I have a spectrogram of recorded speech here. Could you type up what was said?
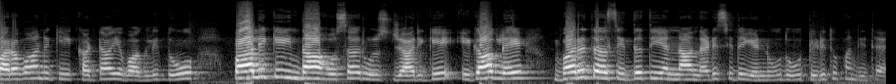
ಪರವಾನಗಿ ಕಡ್ಡಾಯವಾಗಲಿದ್ದು, ಪಾಲಿಕೆಯಿಂದ ಹೊಸ ರೂಲ್ಸ್ ಜಾರಿಗೆ ಈಗಾಗಲೇ ಭರದ ಸಿದ್ಧತೆಯನ್ನ ನಡೆಸಿದೆ ಎನ್ನುವುದು ತಿಳಿದು ಬಂದಿದೆ.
